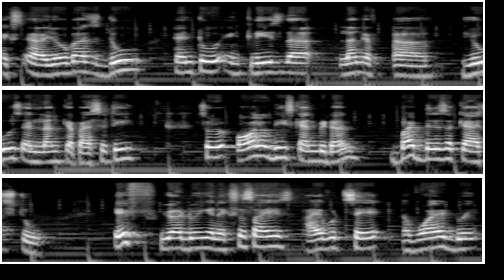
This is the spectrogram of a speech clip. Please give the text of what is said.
uh, yogas do tend to increase the lung uh, use and lung capacity. So all of these can be done but there is a catch too. If you are doing an exercise i would say avoid doing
